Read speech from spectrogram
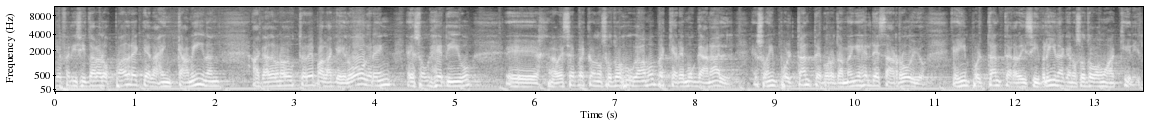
que felicitar a los padres que las encaminan a cada uno de ustedes para que logren ese objetivo. Eh, a veces pues que nosotros jugamos pues queremos ganar, eso es importante, pero también es el desarrollo, que es importante, la disciplina que nosotros vamos a adquirir.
